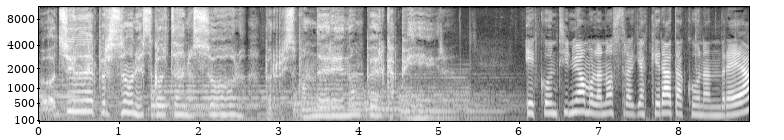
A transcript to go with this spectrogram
Oggi le persone ascoltano solo per rispondere, non per capire. E continuiamo la nostra chiacchierata con Andrea.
